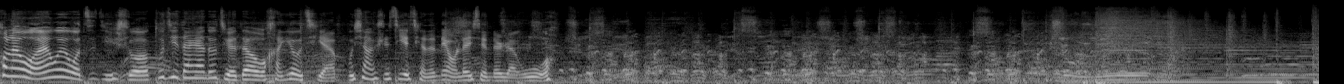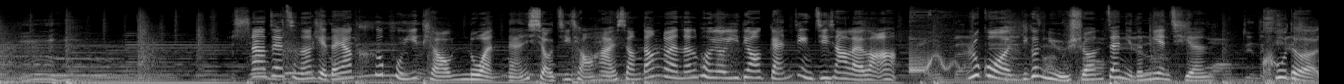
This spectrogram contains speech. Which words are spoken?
后来我安慰我自己说，估计大家都觉得我很有钱，不像是借钱的那种类型的人物。那在此呢，给大家科普一条暖男小技巧哈，想当暖男的朋友一定要赶紧记下来了啊！如果一个女生在你的面前哭得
